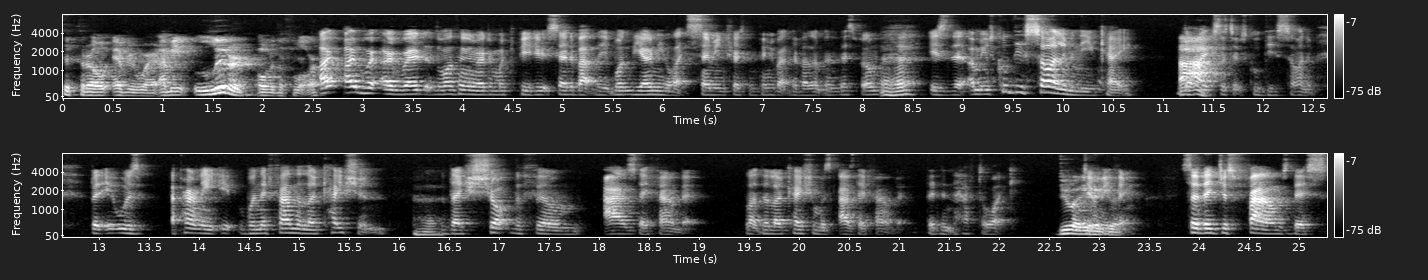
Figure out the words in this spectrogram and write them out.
to throw everywhere. I mean, littered over the floor. I, I, re- I read the one thing I read on Wikipedia. It said about the one the only like semi interesting thing about development of this film Uh-huh. is that I mean it's called the Asylum in the UK. Not Ah. Exeter, it's called the Asylum. But it was apparently it, when they found the location, Uh-huh. they shot the film as they found it. Like the location was as they found it. They didn't have to like Do do anything anything. good. So they just found this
